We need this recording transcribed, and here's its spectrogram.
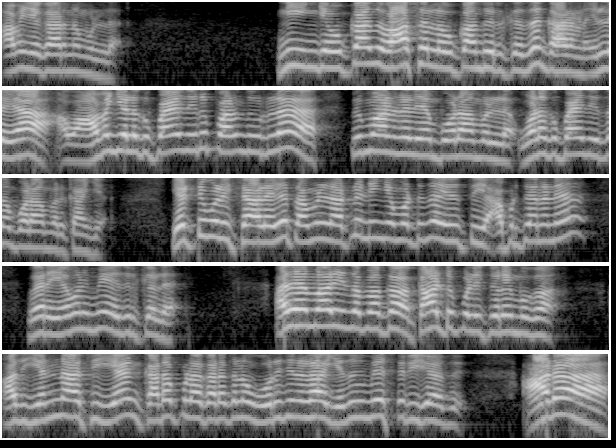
அவங்க காரணம் இல்லை நீ இங்கே உட்காந்து வாசலில் உட்காந்து இருக்கிறது தான் காரணம் இல்லையா? அவ- அவங்களுக்கு பயந்துட்டு பரந்தூரில் விமான நிலையம் போடாமல் இல்லை உனக்கு பயந்துட்டு தான் போடாமல் இருக்காங்க. எட்டு வழிச்சாலையை தமிழ்நாட்டில் நீங்கள் மட்டும்தான் எதிர்த்து அப்படித்தானே வேறு எவனுமே எதிர்க்கலை. அதே மாதிரி இந்த பக்கம் காட்டுப்பள்ளி துறைமுகம். அது என்னாச்சு? ஏன் கடப்பில் கிடக்குன்னு ஒரிஜினலாக எதுவுமே தெரியாது. ஆனால்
